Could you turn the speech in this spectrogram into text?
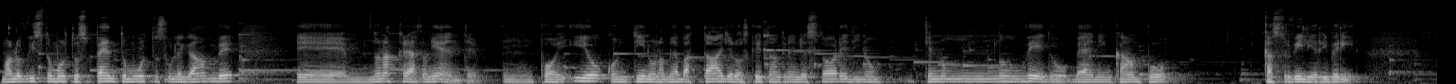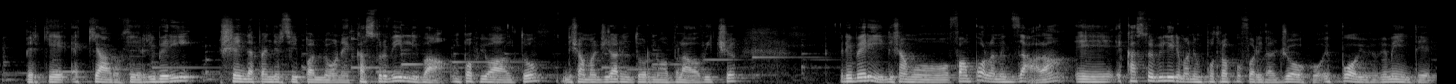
ma l'ho visto molto spento, molto sulle gambe e non ha creato niente. Mm, poi io continuo la mia battaglia, l'ho scritto anche nelle storie, di non, che non, non vedo bene in campo Castrovilli e Ribery, perché è chiaro che Ribery scende a prendersi il pallone, Castrovilli va un po' più alto, diciamo a girare intorno a Vlaovic, Ribery diciamo fa un po' la mezzala e, e Castrovilli rimane un po' troppo fuori dal gioco. E poi ovviamente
